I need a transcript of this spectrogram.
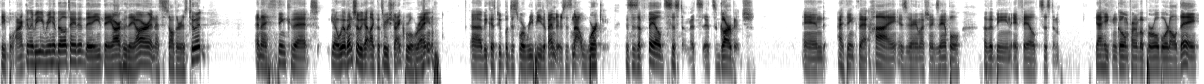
people aren't going to be rehabilitated. They they are who they are, and that's all there is to it. And I think that you know, we eventually we got like the three strike rule, right? Uh, because people just were repeat offenders. It's not working. This is a failed system. It's it's garbage. And I think that Hi is very much an example of it being a failed system. Yeah, he can go in front of a parole board all day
